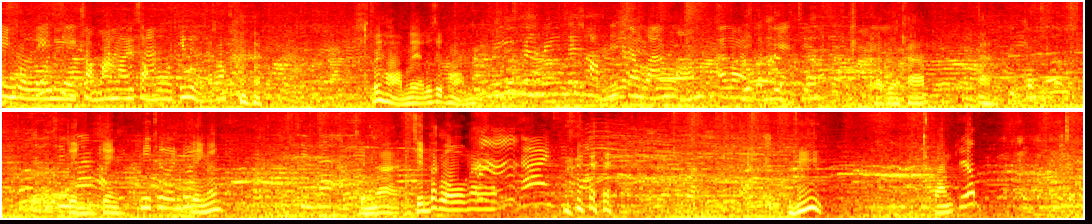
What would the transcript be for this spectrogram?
กินก่อนโลนึงสองวันมาอีกสองโลที่เหลือแล้วก็เฮ้ยหอมเลยอะรู้สึกหอม นี่จะหวานหอมอร่อยเด็ดจริงขอบคุณครับ อะเก่งเก่งมีเทิร์นด้วยเก่งนั้นชิมได้อะชิมได้ ชิมสักโลได้ไหมครับ ได้สิอื้อหือหวานเจี๊ยบถ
